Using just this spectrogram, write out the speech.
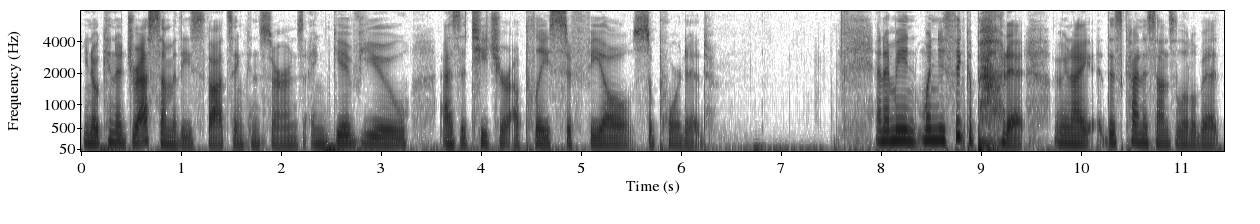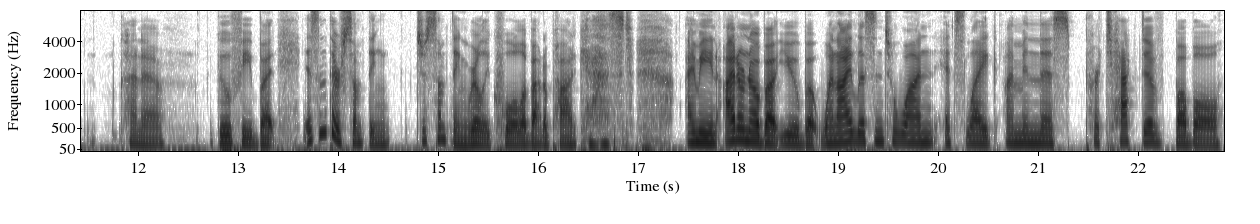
you know, can address some of these thoughts and concerns and give you as a teacher a place to feel supported. And I mean, when you think about it, I mean, I this kind of sounds a little bit kind of goofy, but isn't there something just something really cool about a podcast? I mean, I don't know about you, but when I listen to one, it's like I'm in this protective bubble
